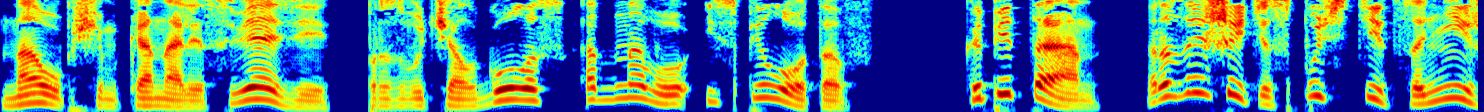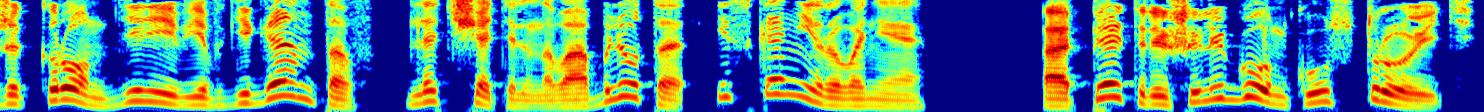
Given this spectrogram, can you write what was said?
На общем канале связи прозвучал голос одного из пилотов. «Капитан, разрешите спуститься ниже крон деревьев-гигантов для тщательного облета и сканирования?» «Опять решили гонку устроить?»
